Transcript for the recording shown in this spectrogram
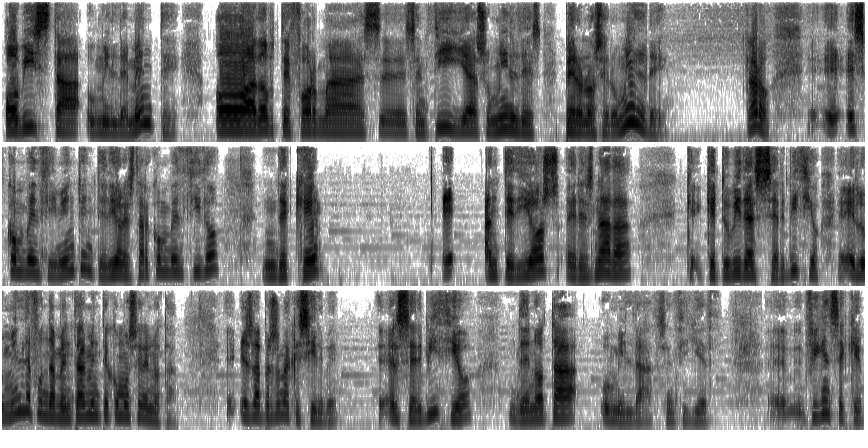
o vista humildemente, o adopte formas eh, sencillas, humildes, pero no ser humilde. Claro, e, e, es convencimiento interior, estar convencido de que eh, ante Dios eres nada, que, que, tu vida es servicio. El humilde fundamentalmente, ¿cómo se le nota? E, es la persona que sirve. El servicio denota humildad, sencillez. Eh, fíjense que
